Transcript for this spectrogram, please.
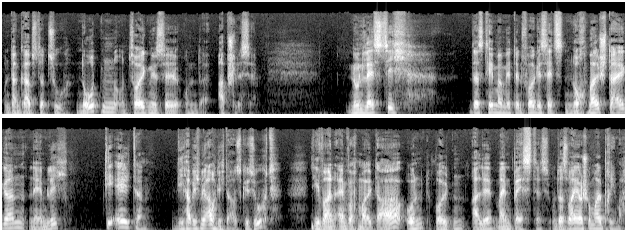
Und dann gab es dazu Noten und Zeugnisse und Abschlüsse. Nun lässt sich das Thema mit den Vorgesetzten nochmal steigern, nämlich die Eltern. Die habe ich mir auch nicht ausgesucht. Die waren einfach mal da und wollten alle mein Bestes. Und das war ja schon mal prima.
